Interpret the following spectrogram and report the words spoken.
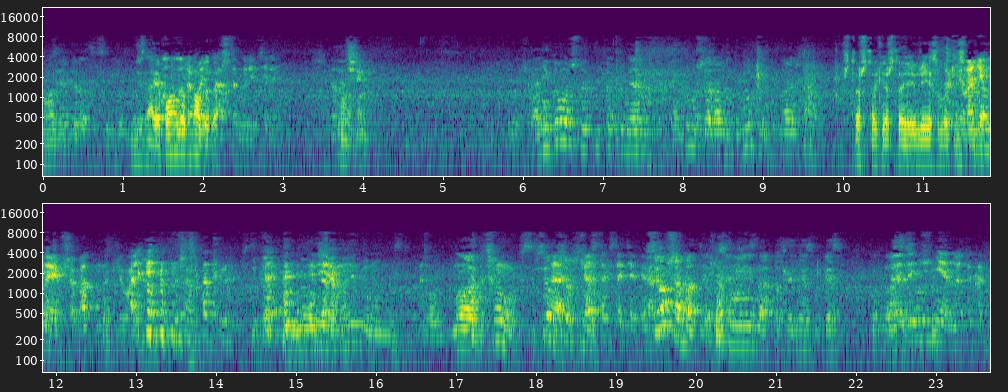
Ну, Все операции серьезные. Не знаю, я помню, много, да. Что вылетели. А зачем? Они думают, что это как-то неожиданно. Они думают, что работают внутренне, знаешь, Что, что, что, что евреи субботу не соблюдают. Анонимные в шаббат наплевали. Не, не думаем. Ну а почему? Все, Да, все, все. Часто, кстати, Все в операция. шаббат делают? Все, мы не знаю, последние несколько лет. сколько Ну нас это не, ну это как-то...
